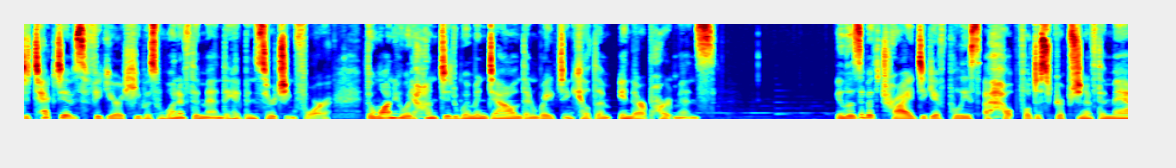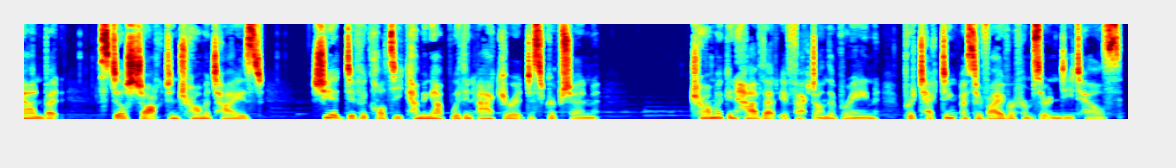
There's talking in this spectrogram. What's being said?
Detectives figured he was one of the men they had been searching for, the one who had hunted women down, then raped and killed them in their apartments. Elizabeth tried to give police a helpful description of the man, but still shocked and traumatized, she had difficulty coming up with an accurate description. Trauma can have that effect on the brain, protecting a survivor from certain details.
